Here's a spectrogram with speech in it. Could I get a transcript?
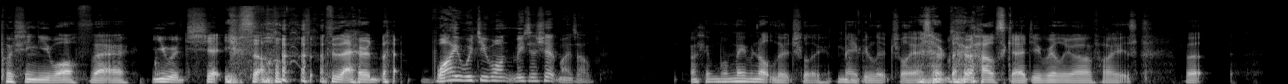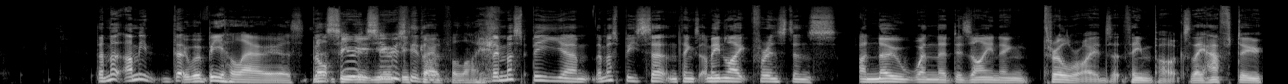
pushing you off there, you would shit yourself there and then. Why would you want me to shit myself? Okay, well, maybe not literally. Maybe literally. I don't know how scared you really are of heights, but I mean, it would be hilarious. Not for you. seri- You would be seriously, though, for life. There must be um, there must be certain things. I mean, like for instance, I know when they're designing thrill rides at theme parks, they have to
